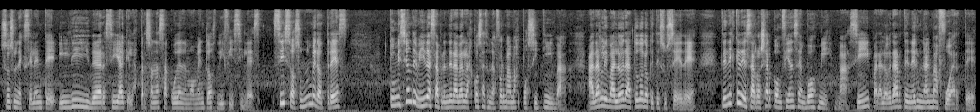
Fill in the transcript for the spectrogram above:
sos un excelente líder, ¿sí? que las personas acuden en momentos difíciles. Si sos un número 3, tu misión de vida es aprender a ver las cosas de una forma más positiva, a darle valor a todo lo que te sucede. Tenés que desarrollar confianza en vos misma, ¿sí? Para lograr tener un alma fuerte.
